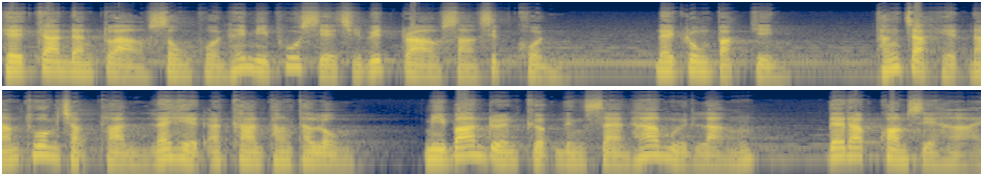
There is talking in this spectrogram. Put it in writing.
เหตุการณ์ดังกล่าวส่งผลให้มีผู้เสียชีวิตราว 30 คน ในกรุงปักกิ่ง ทั้งจากเหตุน้ำท่วมฉับพลัน และเหตุอาคารพังถล่มมีบ้านเรือนเกือบ 150,000 หลัง ได้รับความเสียหาย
